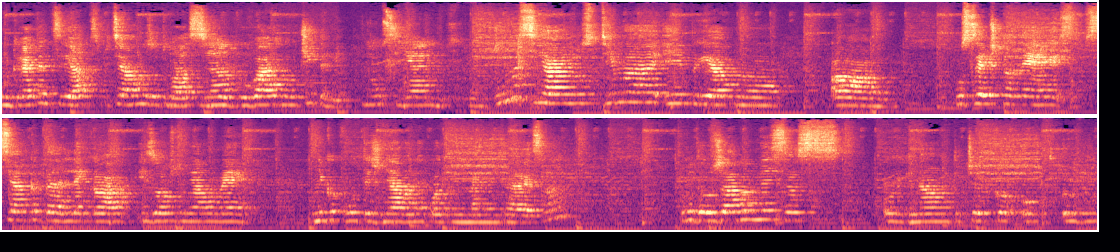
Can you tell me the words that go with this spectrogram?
конкретен цвят, специално за това си Да. отговаря на очите ми. Много сияйност. Има сияйност, има и приятно а, усещане, сянката е лека, изобщо нямаме никакво утежняване, което на мен ми харесва. Продължаваме с оригиналната четка от Urban.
